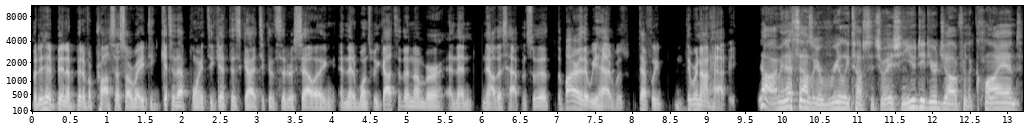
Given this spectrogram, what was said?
But it had been a bit of a process already to get to that point, to get this guy to consider selling. And then once we got to the number, and then now this happened. So the, the buyer that we had was definitely, they were not happy. No, I mean, that sounds like a really tough situation. You did your job for the client.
